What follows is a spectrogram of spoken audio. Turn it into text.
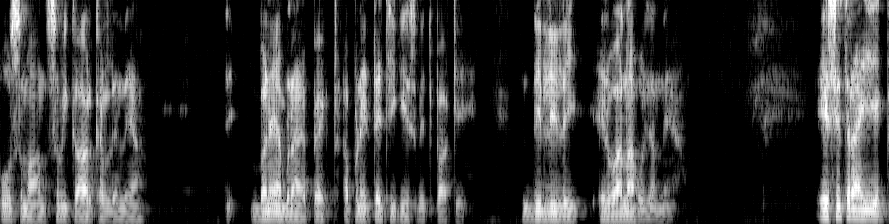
ਉਹ ਸਮਾਨ ਸਵੀਕਾਰ ਕਰ ਲੈਂਦੇ ਆ ਤੇ ਬਣਿਆ ਬਣਾਇਆ ਪੈਕਟ ਆਪਣੇ ਟੈਚੀ ਕੇਸ ਵਿੱਚ ਪਾ ਕੇ ਦਿੱਲੀ ਲਈ ਰਵਾਨਾ ਹੋ ਜਾਂਦੇ ਆ। ਇਸੇ ਤਰ੍ਹਾਂ ਹੀ ਇੱਕ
